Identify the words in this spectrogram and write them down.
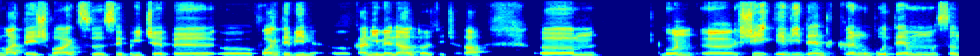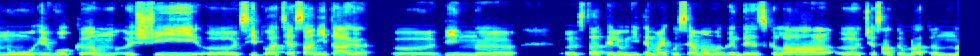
Matei Schwarz se pricepe foarte bine, ca nimeni altul, aș zice. Da? Um, Bun. Uh, și evident că nu putem să nu evocăm și uh, situația sanitară uh, din Statele Unite. Mai cu seamă mă gândesc la ce s-a întâmplat în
